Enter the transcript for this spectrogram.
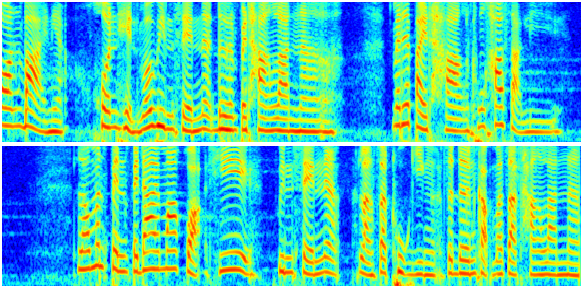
ตอนบ่ายเนี่ยคนเห็นว่าวินเซนต์เนี่ยเดินไปทางลานนา ไม่ได้ไปทางทุ่งข้าวสาลี แล้วมันเป็นไปได้มากกว่าที่วินเซนต์เนี่ยหลังจากถูกยิงอะจะเดินกลับมาจากทางลานนา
